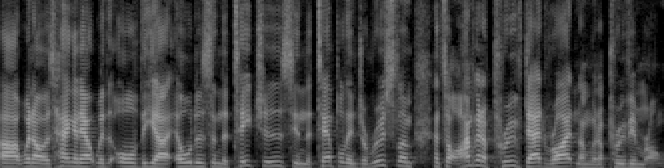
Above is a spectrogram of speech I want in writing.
uh, when I was hanging out with all the uh, elders and the teachers in the temple in Jerusalem. And so I'm going to prove dad right and I'm going to prove him wrong.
